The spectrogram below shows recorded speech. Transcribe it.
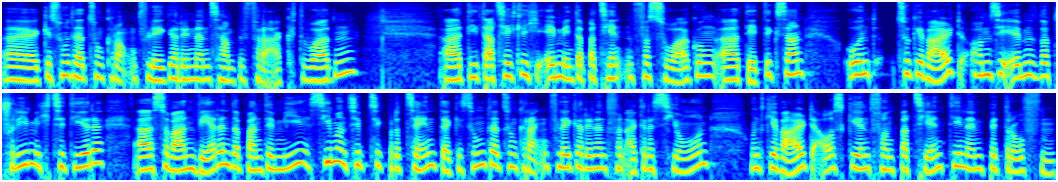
äh, Gesundheits- und Krankenpflegerinnen sind befragt worden, äh, die tatsächlich eben in der Patientenversorgung äh, tätig sind. Und zur Gewalt haben sie eben da geschrieben, ich zitiere, äh, so waren während der Pandemie 77 Prozent der Gesundheits- und Krankenpflegerinnen von Aggression und Gewalt ausgehend von Patientinnen betroffen.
